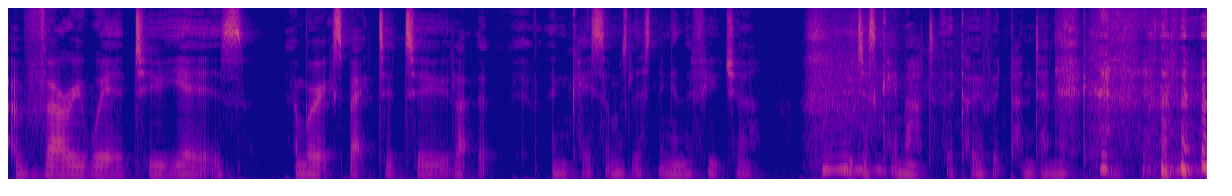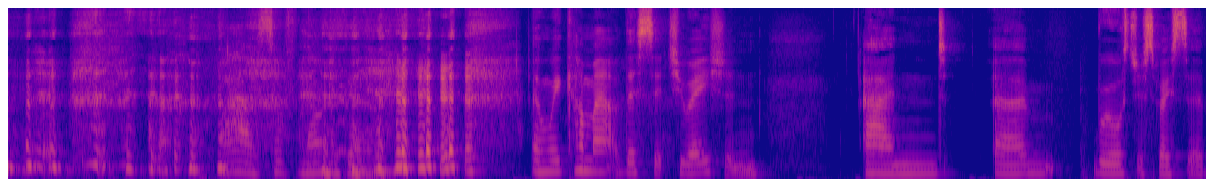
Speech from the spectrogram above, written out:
a very weird two years and we're expected to like in case someone's listening in the future we just came out of the covid pandemic wow, so long ago. and we come out of this situation and um, we're all just supposed to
